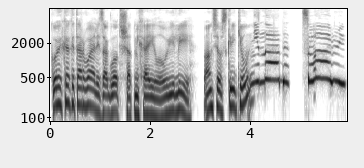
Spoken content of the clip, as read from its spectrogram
Кое-как оторвали заглотыш от Михаила, увели. Он все вскрикивал «Не надо! С вами!»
